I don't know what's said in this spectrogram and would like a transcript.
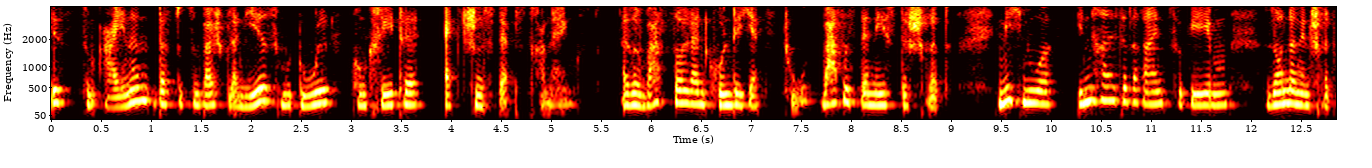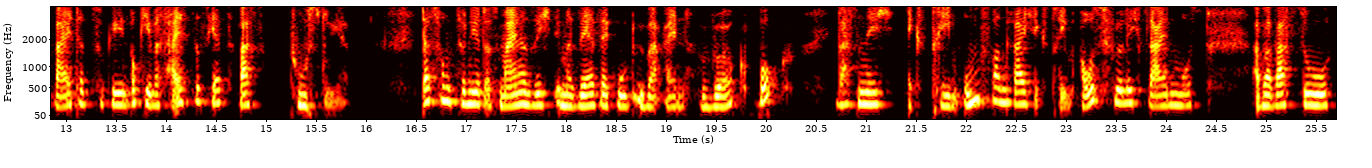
ist zum einen, dass du zum Beispiel an jedes Modul konkrete Action Steps dranhängst. Also was soll dein Kunde jetzt tun? Was ist der nächste Schritt? Nicht nur Inhalte da reinzugeben, sondern den Schritt weiter zu gehen. Okay, was heißt das jetzt? Was tust du jetzt? Das funktioniert aus meiner Sicht immer sehr, sehr gut über ein Workbook, was nicht extrem umfangreich, extrem ausführlich sein muss, aber was so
